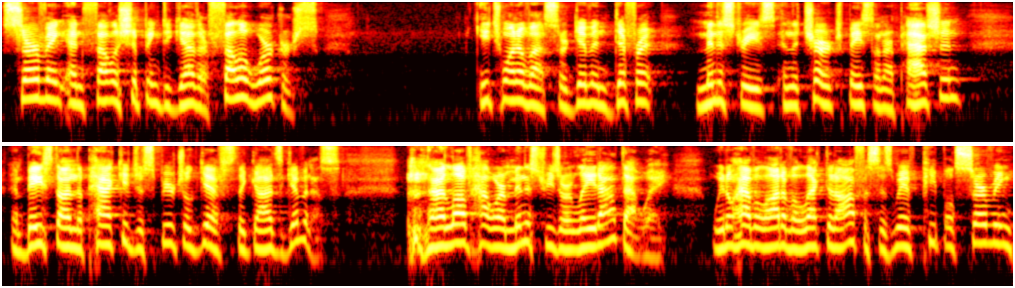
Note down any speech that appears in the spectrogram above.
serving and fellowshipping together. Fellow workers. Each one of us are given different ministries in the church based on our passion and based on the package of spiritual gifts that God's given us. I love how our ministries are laid out that way. We don't have a lot of elected offices. We have people serving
